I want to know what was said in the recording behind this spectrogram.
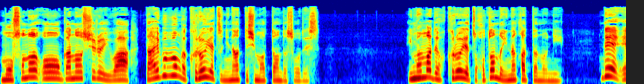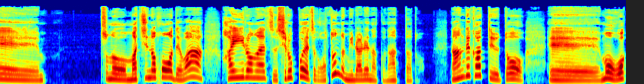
もうその蛾の種類は大部分が黒いやつになってしまったんだそうです。今まで黒いやつほとんどいなかったのに。で、えー、その街の方では灰色のやつ、白っぽいやつがほとんど見られなくなったと。なんでかっていうと、えー、もう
